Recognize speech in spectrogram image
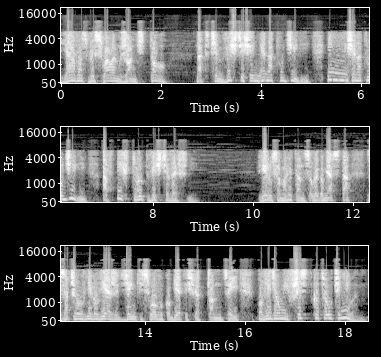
Ja was wysłałem rządź to, nad czym wyście się nie natrudzili, inni się natrudzili, a w ich trud wyście weszli. Wielu Samarytan z owego miasta zaczęło w niego wierzyć dzięki słowu kobiety świadczącej. Powiedział mi wszystko, co uczyniłem.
